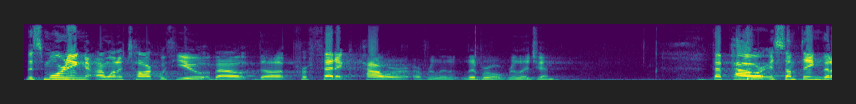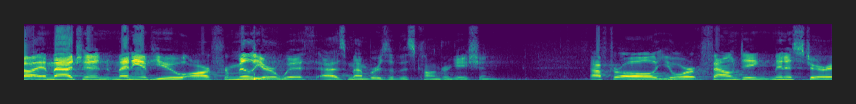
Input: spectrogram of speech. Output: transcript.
This morning, I want to talk with you about the prophetic power of liberal religion. That power is something that I imagine many of you are familiar with as members of this congregation. After all, your founding minister,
